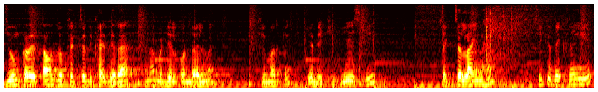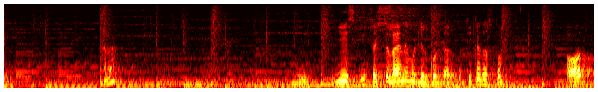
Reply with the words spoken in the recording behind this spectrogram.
जूम कर देता हूँ, जो फ्रैक्चर दिखाई दे रहा है है ना मिडियल कोंडाइल में फीमर के, ये देखिए, ये इसकी फ्रैक्चर लाइन है, ठीक है, देख रहे हैं ये, है ना? ये ये इसकी फ्रैक्चर लाइन है मिडियल कोंडाइल में, ठीक है दोस्तों? और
